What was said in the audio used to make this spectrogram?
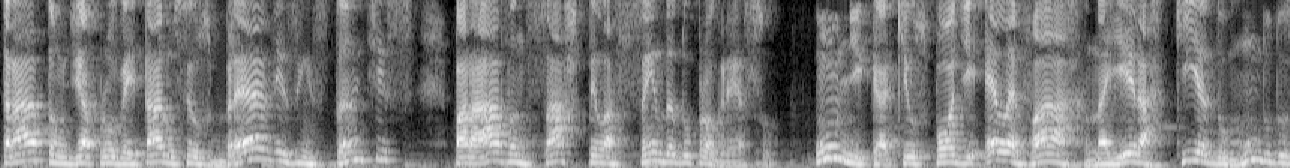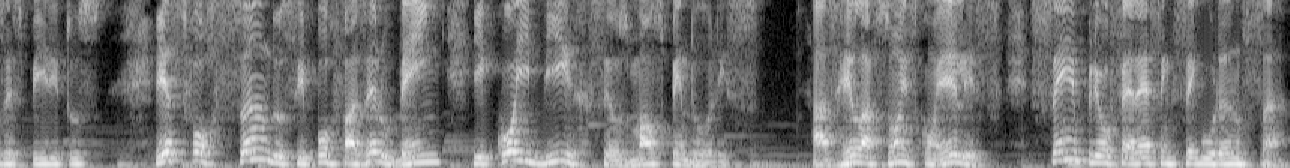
tratam de aproveitar os seus breves instantes para avançar pela senda do progresso, única que os pode elevar na hierarquia do mundo dos espíritos esforçando-se por fazer o bem e coibir seus maus pendores. As relações com eles sempre oferecem segurança,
